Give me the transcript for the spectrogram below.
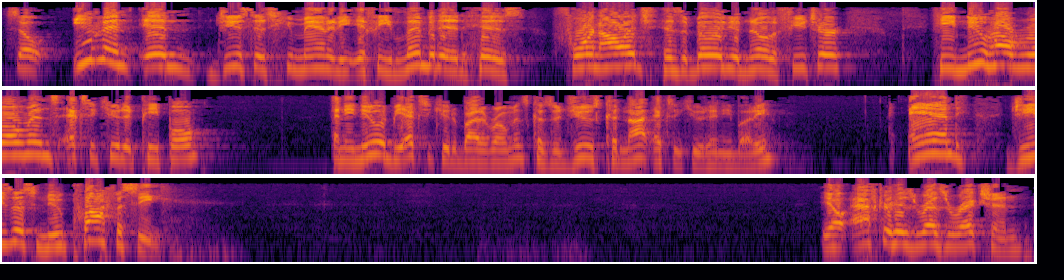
So even in Jesus' humanity, if he limited his foreknowledge, his ability to know the future, he knew how Romans executed people, and he knew it would be executed by the Romans because the Jews could not execute anybody. And Jesus knew prophecy. You know, after his resurrection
